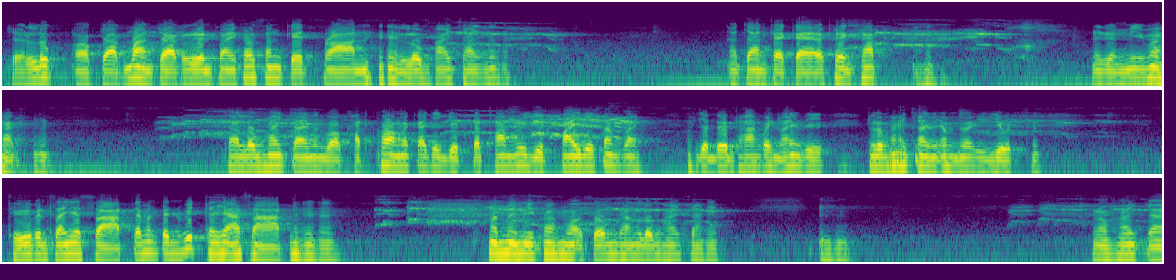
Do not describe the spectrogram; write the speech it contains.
จะลุกออกจากบ้านจากเรือนไปเขาสังเกตปราณลมหายใจ อาจารย์แก่ๆเคร่งครัดในเรื่องนี้มาก ถ้าลมหายใจมันบอกขัดข้องแล้วก็จะหยุดกระทำหรือหยุดไปด้วยซ้ำไป มันจะเดินทางไปไหนดีลมหายใจไม่อำนวยหยุด ถือเป็นไสยศาสตร์ แต่มันเป็นวิทยาศาสตร์ มันไม่มีความเหมาะสมทางลมหายใจเราหายใจ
